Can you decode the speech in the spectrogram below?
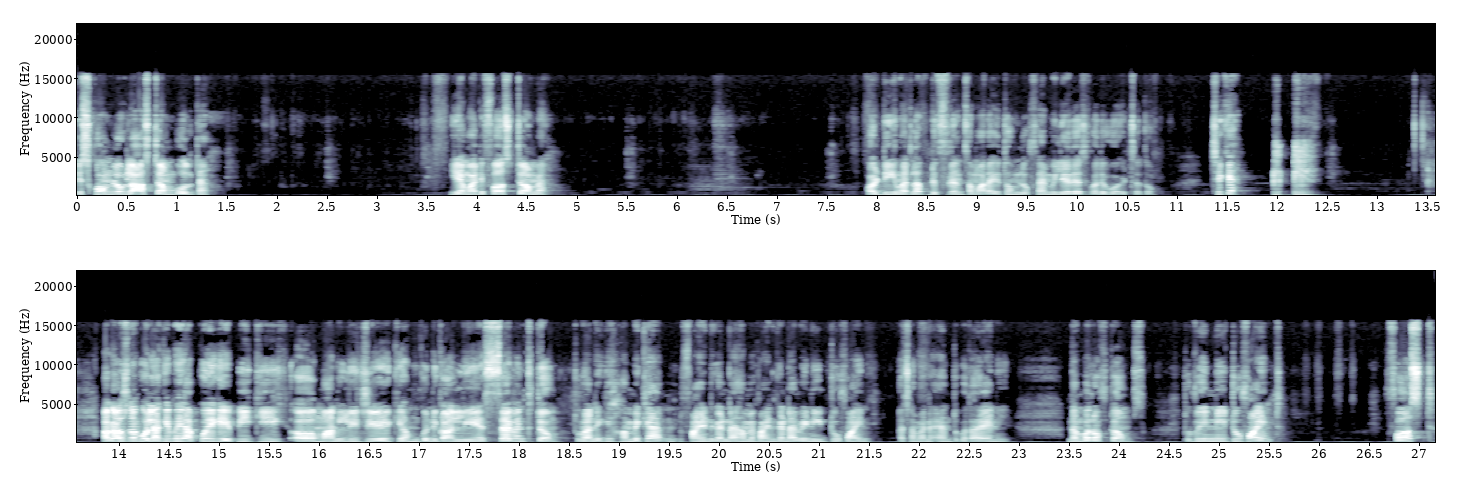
इसको हम लोग लास्ट टर्म बोलते हैं। ये हमारी फ़र्स्ट टर्म है। और डी मतलब डिफरेंस हमारा ये तो हम लोग फैमिलियर है इस वाले वर्ड से तो। ठीक है? अगर उसने बोला कि भाई आपको एक एपी की आ, मान लीजिए कि हमको निकालनी है सेवेंथ टर्म तो मैंने कि हमें क्या फाइंड करना है? हमें फाइंड करना है वी नीड टू फाइंड अच्छा मैंने एन तो बताया नहीं। नंबर ऑफ़ टर्म्स तो we need to find first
